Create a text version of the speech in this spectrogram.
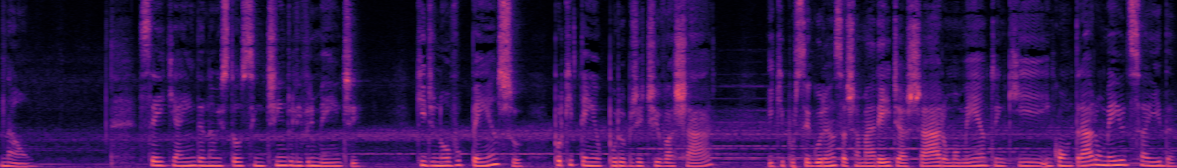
Não. Sei que ainda não estou sentindo livremente, que de novo penso porque tenho por objetivo achar e que por segurança chamarei de achar o momento em que encontrar um meio de saída.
